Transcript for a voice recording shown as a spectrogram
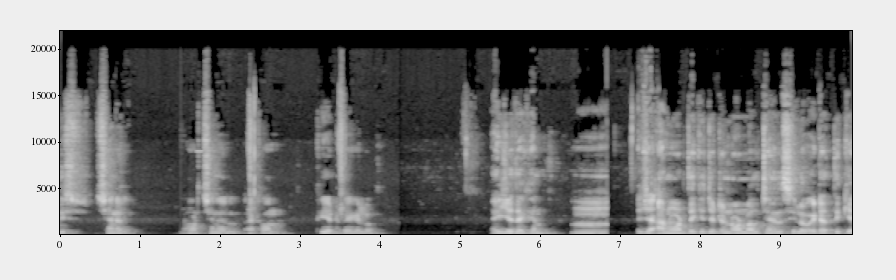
দিস চ্যানেল আমার চ্যানেল এখন ক্রিয়েট হয়ে গেল। এই যে দেখেন এই যে আনোয়ার থেকে যেটা নর্মাল চ্যানেল ছিল, এটা থেকে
